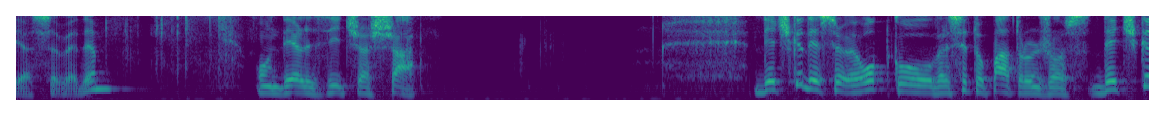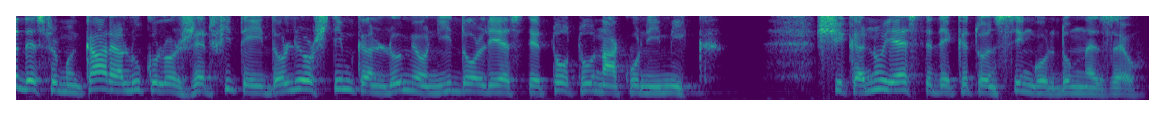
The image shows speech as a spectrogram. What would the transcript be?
ia să vedem, unde el zice așa, deci cât despre 8 cu versetul 4 în jos. Deci cât despre mâncarea lucrurilor jertfite idolilor, știm că în lume un idol este tot una cu nimic și că nu este decât un singur Dumnezeu.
